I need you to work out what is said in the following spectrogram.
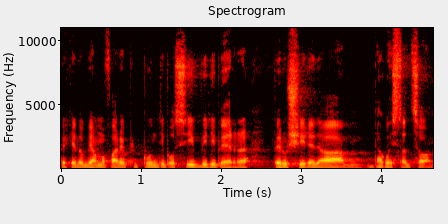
perché dobbiamo fare più punti possibili per, per uscire da, da, questa zona.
